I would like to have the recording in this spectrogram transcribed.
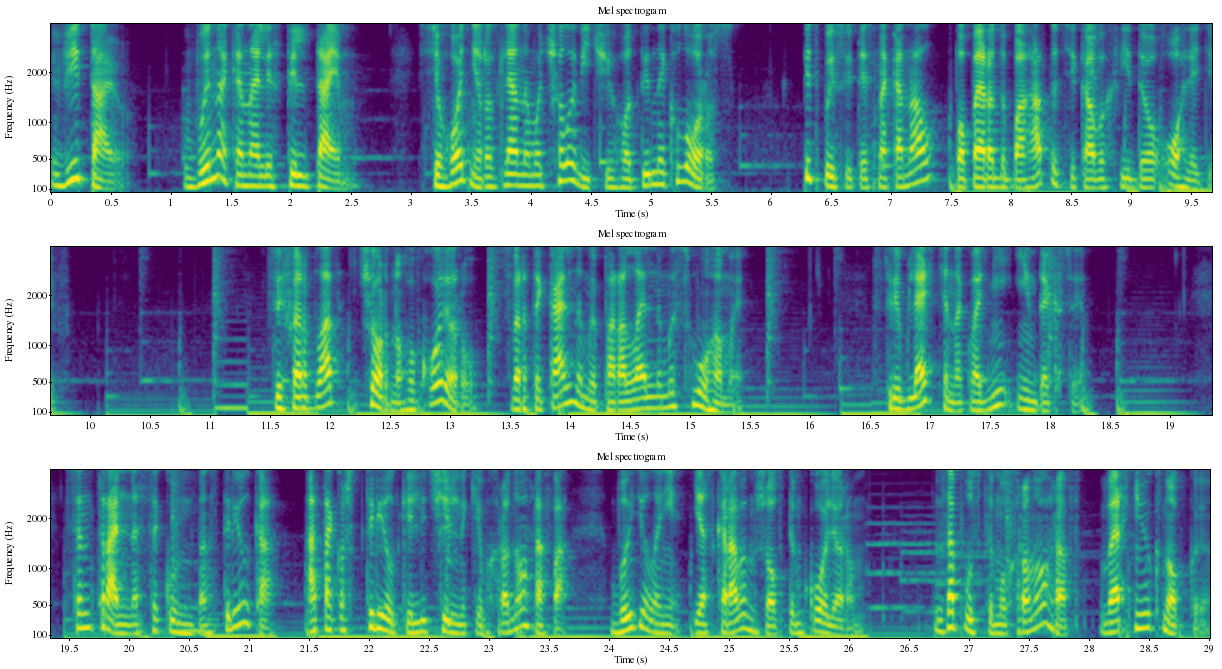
Вітаю! Ви на каналі Стиль Тайм. Сьогодні розглянемо чоловічий годинник Лорус. Підписуйтесь на канал, попереду багато цікавих відеооглядів. Циферблат чорного кольору з вертикальними паралельними смугами. Стріблясті накладні індекси. Центральна секундна стрілка, а також стрілки лічильників хронографа виділені яскравим жовтим кольором. Запустимо хронограф верхньою кнопкою.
